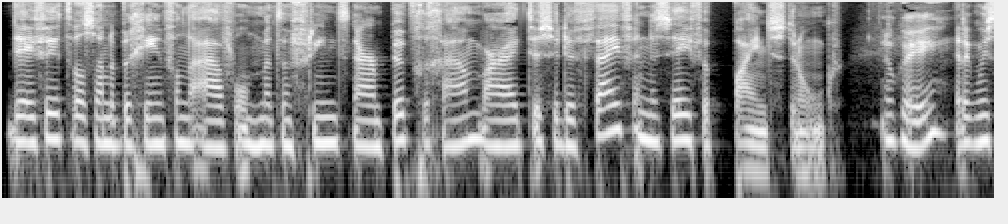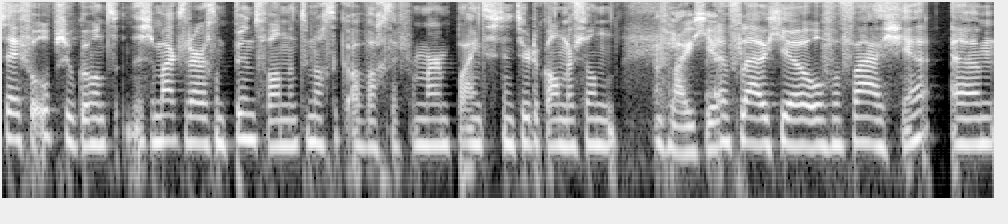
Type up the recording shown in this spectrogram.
David was aan het begin van de avond met een vriend naar een pub gegaan... waar hij tussen de vijf en de zeven pints dronk. Oké. En ik moest even opzoeken, want ze maakten daar echt een punt van. En toen dacht ik, oh wacht even, maar een pint is natuurlijk anders dan... Een fluitje. Een fluitje of een vaasje. Ehm,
